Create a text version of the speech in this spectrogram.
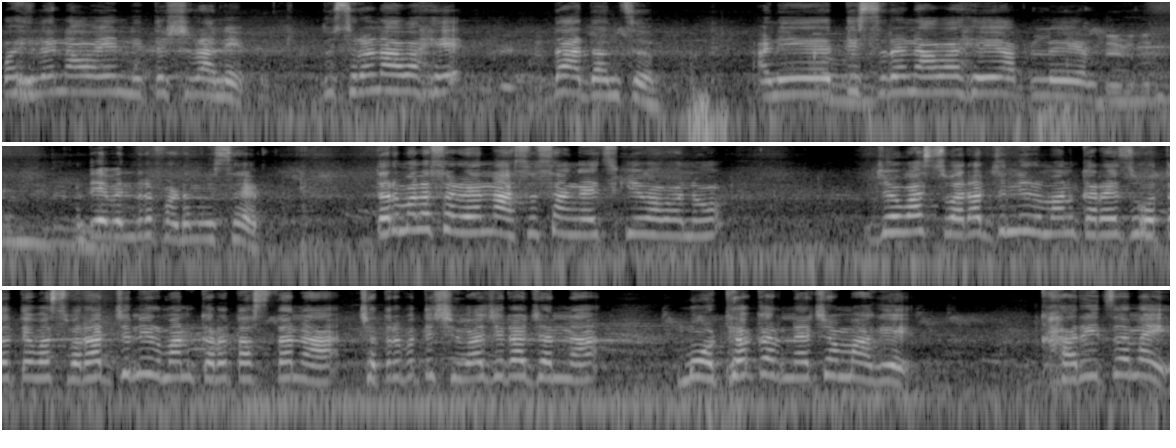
पहिलं नाव आहे नितेश राणे दुसरं नाव आहे दादांचं. आणि तिसरं नाव आहे आपले देवेंद्र फडणवीस साहेब. तर मला सगळ्यांना असं सांगायचं की बाबानो जेव्हा स्वराज्य निर्माण करायचं होतं तेव्हा स्वराज्य निर्माण करत असताना छत्रपती शिवाजीराजांना मोठं करण्याच्या मागे खारीचा नाही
